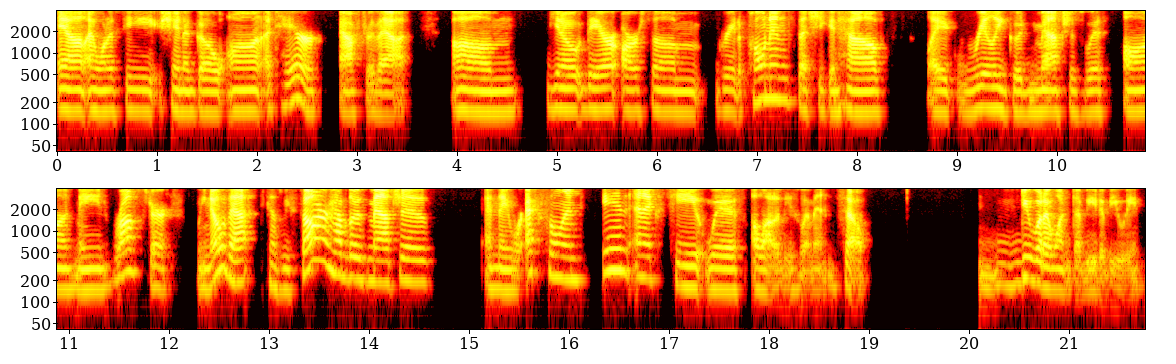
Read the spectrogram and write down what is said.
and I want to see Shayna go on a tear after that. Um, you know, there are some great opponents that she can have like really good matches with on main roster. We know that because we saw her have those matches and they were excellent in NXT with a lot of these women. So do what I want WWE.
